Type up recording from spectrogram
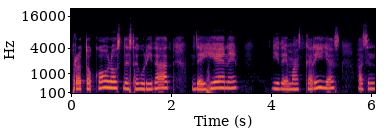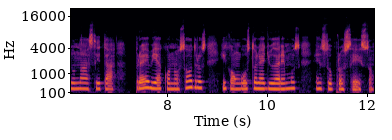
protocolos de seguridad de higiene y de mascarillas haciendo una cita previa con nosotros y con gusto le ayudaremos en su proceso.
